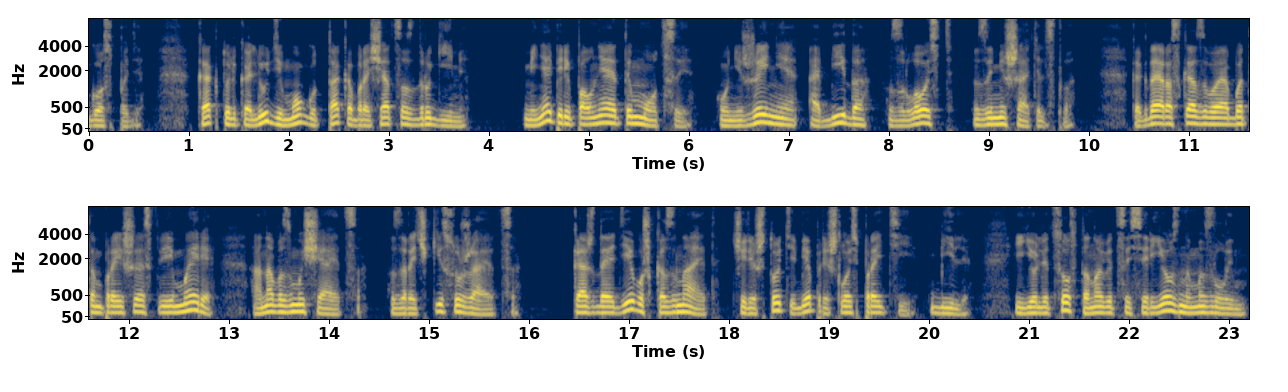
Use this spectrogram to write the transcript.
Господи, как только люди могут так обращаться с другими. Меня переполняют эмоции, унижение, обида, злость, замешательство. Когда я рассказываю об этом происшествии Мэри, она возмущается, зрачки сужаются. Каждая девушка знает, через что тебе пришлось пройти, Билли. Ее лицо становится серьезным и злым.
